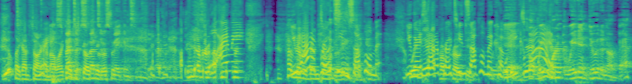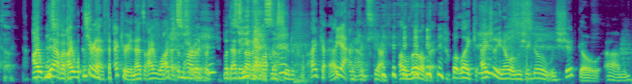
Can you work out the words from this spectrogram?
like i'm talking Right. about like they Spencer, just go through Spencer's this making some shit. I've never, well, I I've mean, I've you had a protein this. supplement. You guys had a protein, protein. supplement We company. did. Come did. We on. weren't. We didn't do it in our bathtub. I, yeah, but I went True. to that factory and that's I watched That's them how they true. put, but that's So not a pharmaceutical. I, ca- I, Yeah. I could- yeah, a little bit, but like actually, you know what? We should go. We should go. Um,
